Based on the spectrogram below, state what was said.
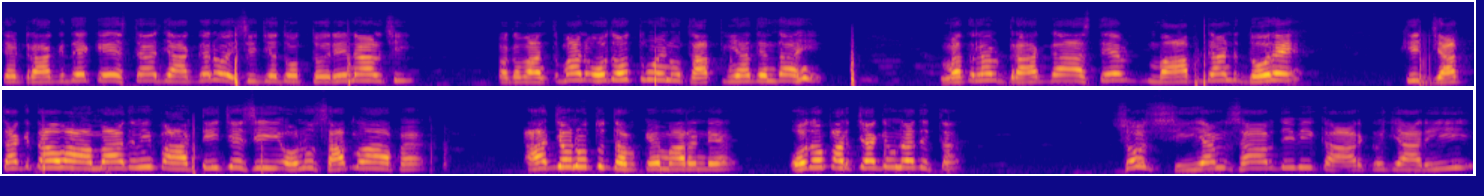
ਤੇ ਡਰੱਗ ਦੇ ਕੇਸ ਤਾਂ ਜਾਗਰ ਹੋਏ ਸੀ ਜਦੋਂ ਤੇਰੇ ਨਾਲ ਸੀ। ਭਗਵੰਤ ਮਾਨ ਉਦੋਂ ਤੂੰ ਇਹਨੂੰ ਥਾਪੀਆਂ ਦਿੰਦਾ ਸੀ। ਮਤਲਬ ਡਰੱਗ ਵਾਸਤੇ ਮਾਪਦੰਡ ਦੋਹਰੇ। ਕਿ ਜਦ ਤੱਕ ਤਾਂ ਉਹ ਆਮ ਆਦਮੀ ਪਾਰਟੀ 'ਚ ਸੀ ਉਹਨੂੰ ਸਭ ਮਾਫ ਹੈ। ਅੱਜ ਉਹਨੂੰ ਤੂੰ ਦਬਕੇ ਮਾਰਨ ਡਿਆ। ਉਦੋਂ ਪਰਚਾ ਕਿਉਂ ਨਾ ਦਿੱਤਾ? ਸੋ ਸੀਐਮ ਸਾਹਿਬ ਦੀ ਵੀ ਕਾਰਗੁਜ਼ਾਰੀ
